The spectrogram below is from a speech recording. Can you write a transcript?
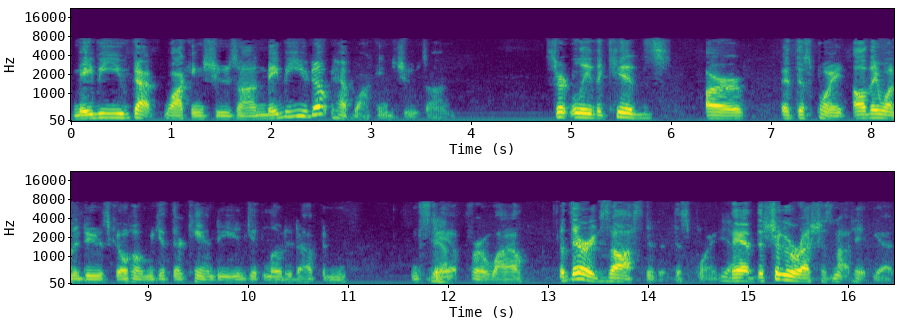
Maybe you've got walking shoes on, maybe you don't have walking shoes on. Certainly the kids are at this point all they want to do is go home and get their candy and get loaded up and and stay Yeah. up for a while. But they're exhausted at this point. Yeah. They have the sugar rush has not hit yet.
